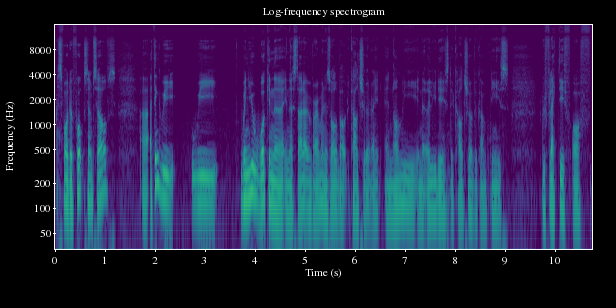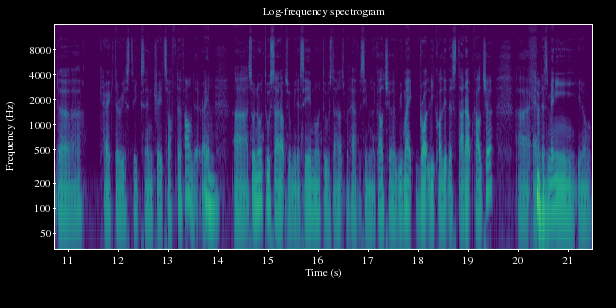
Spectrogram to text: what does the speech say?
as for the folks themselves, uh, I think we we when you work in a in a startup environment, it's all about culture, right? And normally in the early days, the culture of the company is reflective of the characteristics and traits of the founder, right? Mm. Uh, so no two startups will be the same. No two startups will have a similar culture. We might broadly call it the startup culture, uh, and there's many you know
